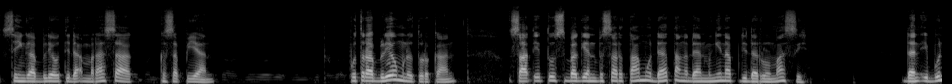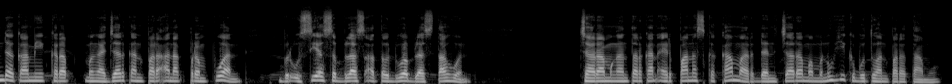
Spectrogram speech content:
sehingga beliau tidak merasa kesepian. Putra beliau menuturkan, saat itu sebagian besar tamu datang dan menginap di Darul Masih dan ibunda kami kerap mengajarkan para anak perempuan berusia 11 atau 12 tahun cara mengantarkan air panas ke kamar dan cara memenuhi kebutuhan para tamu.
